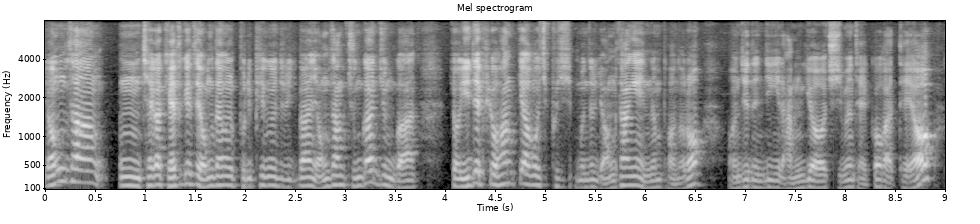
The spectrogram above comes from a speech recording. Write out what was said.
영상 음, 제가 계속해서 영상을 브리핑을 드리지만 영상 중간 중간 저 이 대표 함께 하고 싶으신 분들 영상에 있는 번호로 언제든지 남겨 주시면 될 것 같아요.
